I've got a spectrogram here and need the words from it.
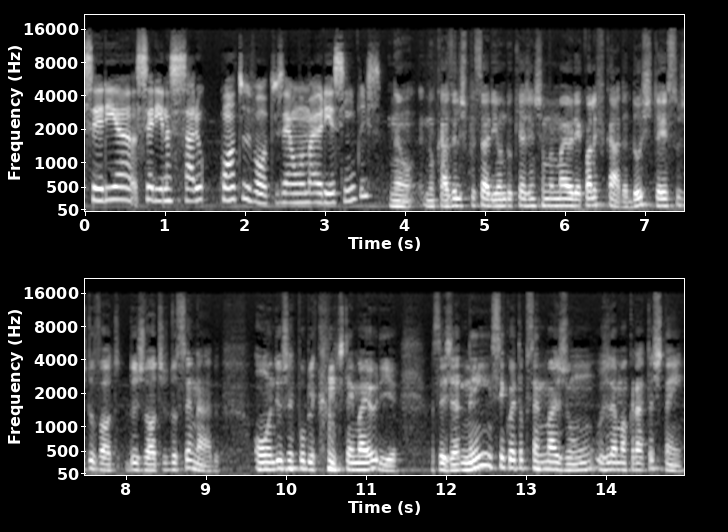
seria, seria necessário quantos votos? É uma maioria simples? Não, no caso eles precisariam do que a gente chama de maioria qualificada, dois terços do voto, dos votos do Senado, onde os republicanos têm maioria. Ou seja, nem 50% mais um os democratas têm.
